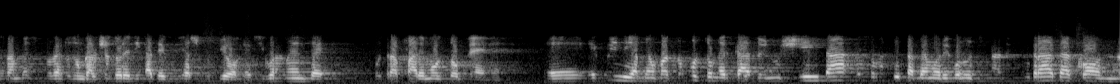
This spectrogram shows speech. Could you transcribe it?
Strambelli è un calciatore di categoria superiore, sicuramente potrà fare molto bene. E, e, quindi abbiamo fatto molto mercato in uscita e soprattutto abbiamo rivoluzionato l'entrata con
